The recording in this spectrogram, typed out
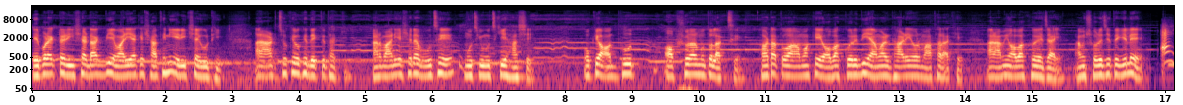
এরপর একটা রিক্সা ডাক দিয়ে মারিয়াকে সাথে নিয়ে রিক্সায় উঠি আর আট চোখে ওকে দেখতে থাকি। আর মারিয়া সেটা বুঝে মুচকি মুচকি হাসে। ওকে অদ্ভুত অপসরার মতো লাগছে। হঠাৎ ও আমাকে অবাক করে দিয়ে আমার ঘাড়ে ওর মাথা রাখে আর আমি অবাক হয়ে যাই। আমি সরে যেতে গেলে এই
